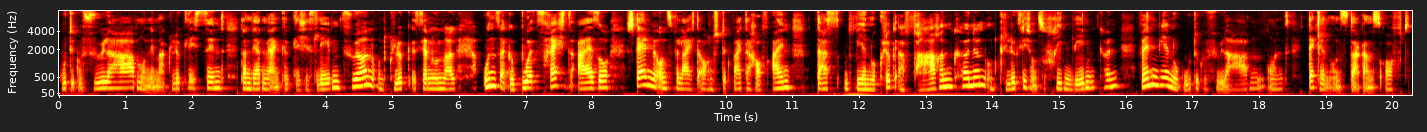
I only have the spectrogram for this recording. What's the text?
gute Gefühle haben und immer glücklich sind, dann werden wir ein glückliches Leben führen. Und Glück ist ja nun mal unser Geburtsrecht. Also stellen wir uns vielleicht auch ein Stück weit darauf ein, dass wir nur Glück erfahren können und glücklich und zufrieden leben können, wenn wir nur gute Gefühle haben und deckeln uns da ganz oft.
